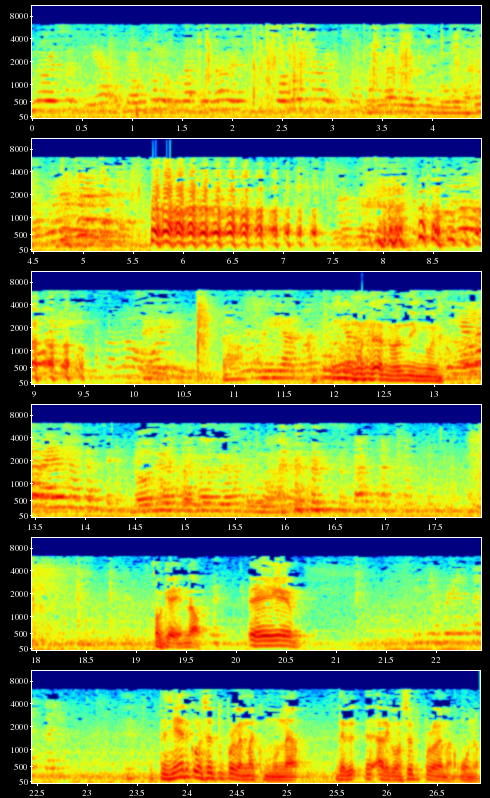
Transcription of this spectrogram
Una vez al día, o que solo una, una vez, solo una vez, solo una vez hoy. No, es ninguna. Una. Ok, no. Eh, te enseñan a reconocer tu problema como una a reconocer tu problema uno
